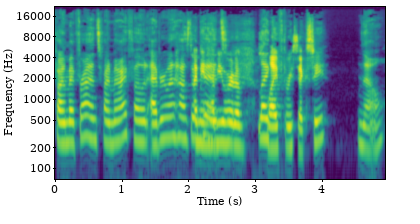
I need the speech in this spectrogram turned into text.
Find my friends, find my iPhone. Everyone has their I mean, have you heard of like Life 360? no?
